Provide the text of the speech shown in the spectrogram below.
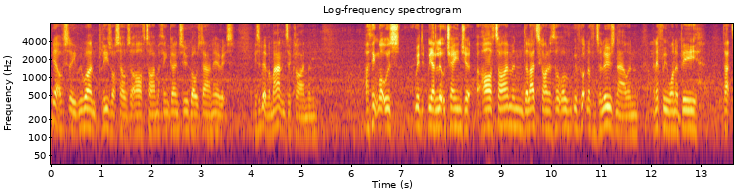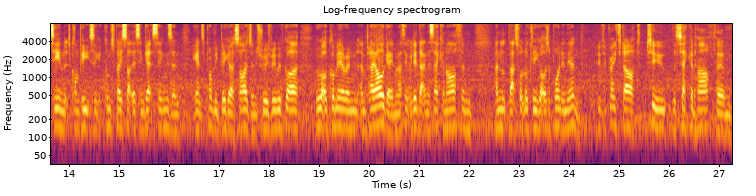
Yeah, obviously we weren't pleased with ourselves at half time. I think going two goals down here, it's it's a bit of a mountain to climb, and I think what was we had a little change at, at half time, and the lads kind of thought, well, we've got nothing to lose now, and, and if we want to be that team that competes, comes to places like this and gets things, and against probably bigger sides than Shrewsbury, we've got to, we've got to come here and, and play our game, and I think we did that in the second half, and and that's what luckily got us a point in the end. It was a great start to the second half. Um,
